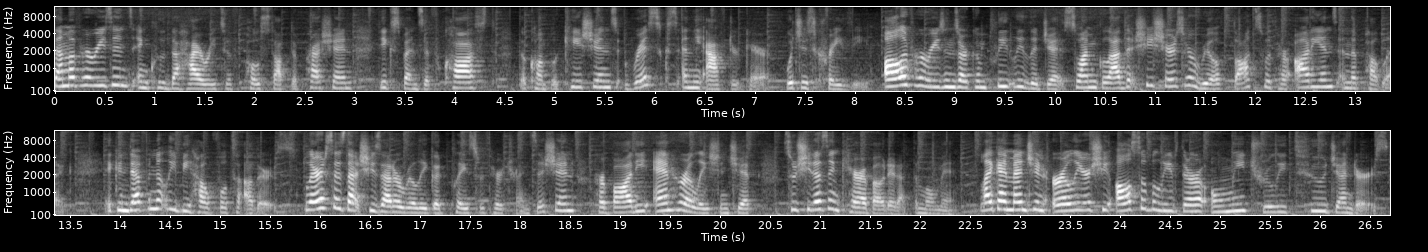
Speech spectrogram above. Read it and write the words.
Some of her reasons include the high rates of post-op depression, the expensive cost, the complications, risks, and the aftercare, which is crazy. All of her reasons are completely legit, so I'm glad that she shares her real thoughts with her audience and the public. It can definitely be helpful to others. Blair says that she's at a really good place with her transition, her body, and her relationship, so she doesn't care about it at the moment. Like I mentioned earlier, she also believes there are only truly two genders.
